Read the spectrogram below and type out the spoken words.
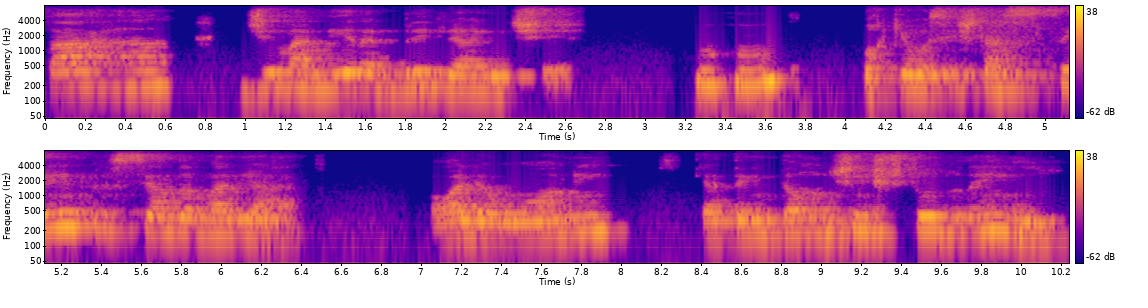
varra de maneira brilhante. Uhum porque você está sempre sendo avaliado. Olha, um homem que até então não tinha estudo nenhum.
